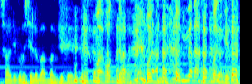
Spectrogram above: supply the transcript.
So, di ko mo sila babanggitin. Wag na, wag na, wag na natin banggitin.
